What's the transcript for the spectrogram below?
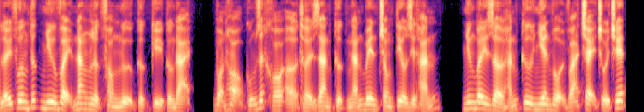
lấy phương thức như vậy năng lực phòng ngự cực kỳ cường đại bọn họ cũng rất khó ở thời gian cực ngắn bên trong tiêu diệt hắn nhưng bây giờ hắn cư nhiên vội vã chạy chối chết.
